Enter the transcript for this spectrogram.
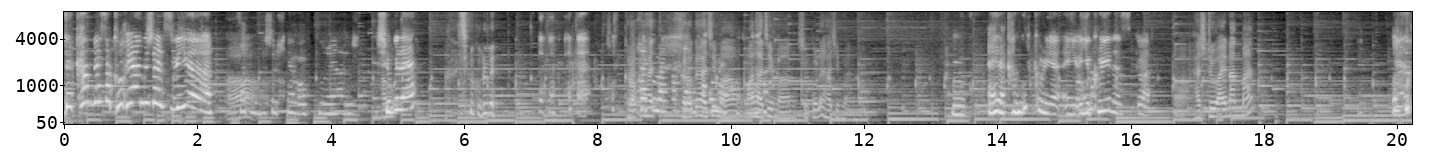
Der kann besser Koreanisch als wir. Sag 아, mal so schnell auf Koreanisch. Schokolade? 초 콜릿. 그렇게 하, 그렇게 하지 마. 말하지 마. 초콜릿 하지 마. Ey, der kann gut Korean. Ey, your Korean is good. 아, hast du einen Mann? Yes.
